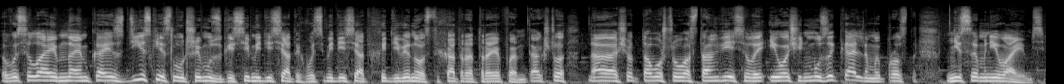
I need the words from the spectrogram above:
высылаем на МКС диски с лучшей музыкой 70-х, 80-х и 90-х от Ретро FM. Так что насчет того, что у вас там весело и очень музыкально, мы просто не сомневаемся.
